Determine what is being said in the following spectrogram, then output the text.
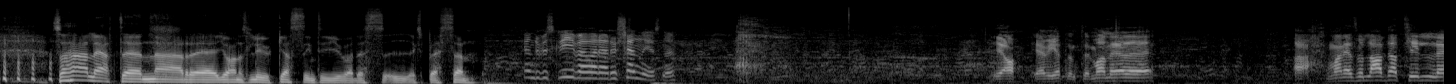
Så här lät det när eh, Johannes Lukas intervjuades i Expressen. Kan du beskriva vad det är du känner just nu? Ja, jag vet inte. Man är... Ah, man är så laddad till, eh,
